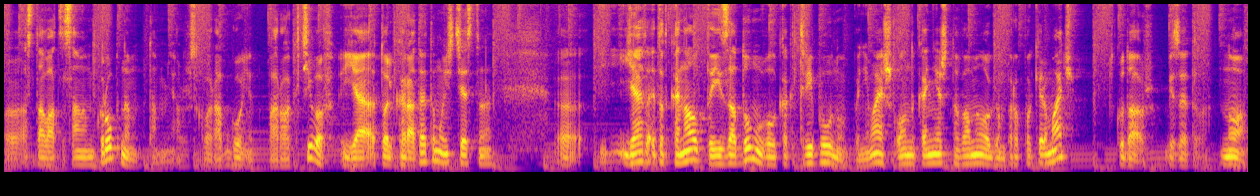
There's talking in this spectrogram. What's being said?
э, оставаться самым крупным, там меня уже скоро обгонят пару активов, я только рад этому, естественно, я этот канал-то и задумывал как трибуну, понимаешь? Он, конечно, во многом про покер-матч, куда уж без этого, но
